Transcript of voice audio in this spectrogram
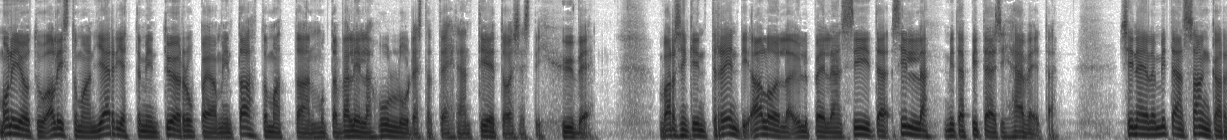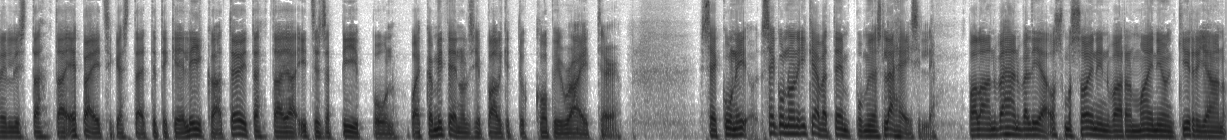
Moni joutuu alistumaan järjettömiin työrupeamiin tahtomattaan, mutta välillä hulluudesta tehdään tietoisesti hyve. Varsinkin trendialoilla ylpeillään siitä, sillä, mitä pitäisi hävetä – Siinä ei ole mitään sankarillista tai epäitsikästä, että tekee liikaa töitä tai ajaa itsensä piippuun, vaikka miten olisi palkittu copywriter. Se kun, se kun on ikävä temppu myös läheisille. Palaan vähän väliä Osmo Soininvaaran mainion kirjaan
